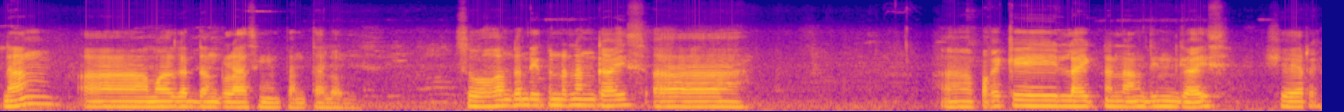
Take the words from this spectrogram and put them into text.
ng ah, magagandang klaseng pantalon. So hanggang dito na lang guys. Ah ah, pakiki-like na lang din guys, share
